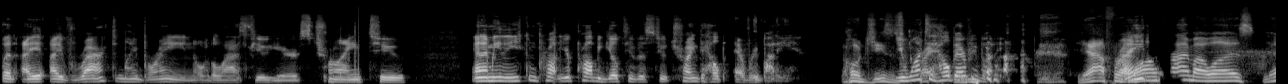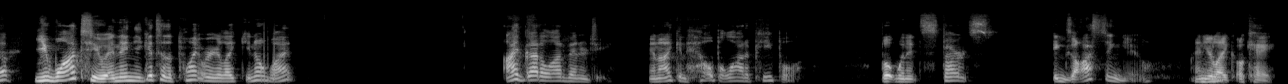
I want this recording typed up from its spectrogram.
but i i've racked my brain over the last few years trying to and i mean you can pro- you're probably guilty of this too trying to help everybody Oh Jesus! you want to help everybody Yeah, for Right? a long time I was. Yep. you want to and then you get to the point where you're like you know what i've got a lot of energy and i can help a lot of people but when it starts exhausting you and you're Mhm. like okay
